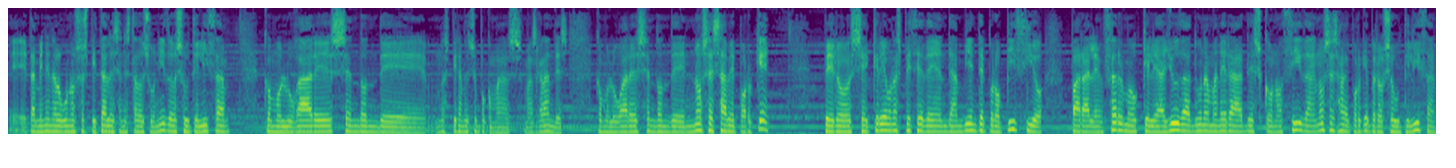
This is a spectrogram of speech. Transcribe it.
Eh, también en algunos hospitales en Estados Unidos se utiliza como lugares en donde unas pirámides un poco más, más grandes, como lugares en donde no se sabe por qué pero se crea una especie de, de, ambiente propicio para el enfermo que le ayuda de una manera desconocida, no se sabe por qué, pero se utiliza.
